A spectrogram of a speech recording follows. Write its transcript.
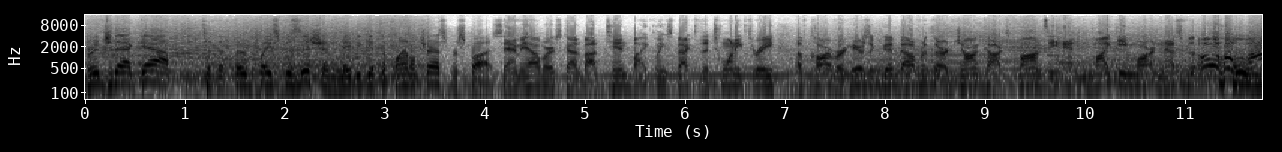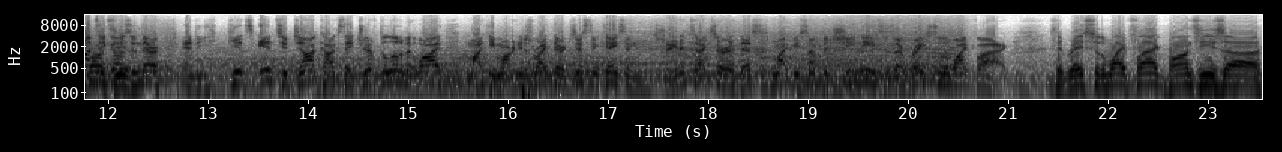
bridge that gap to the third place position, maybe get the final transfer spot. Sammy Halbert's got about 10 bike links back to the 23 of Carver. Here's a good battle for third. John Cox, Bonsey, and Mikey Martin. That's oh, oh Bonsey, Bonsey goes in there and he gets into Johncox. They drift a little bit wide. Mikey Martin is right there just in case. And Shayna Texter. This is, might be something she needs. Is a race to the white flag. It's a race to the white flag. Bonsey's uh,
